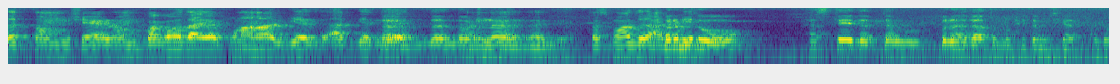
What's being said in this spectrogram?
दत्तं शेषं भगवताय पुनः अर्घ्य तस्मात् अर्घ्य परन्तु हस्ते दत्तं पुनः दातुम् उचितं स्यात् खलु।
